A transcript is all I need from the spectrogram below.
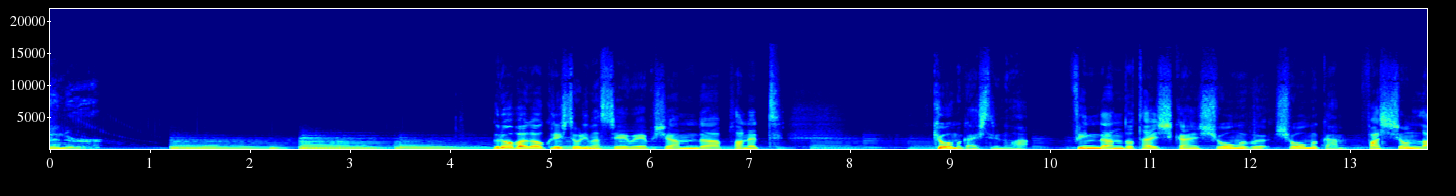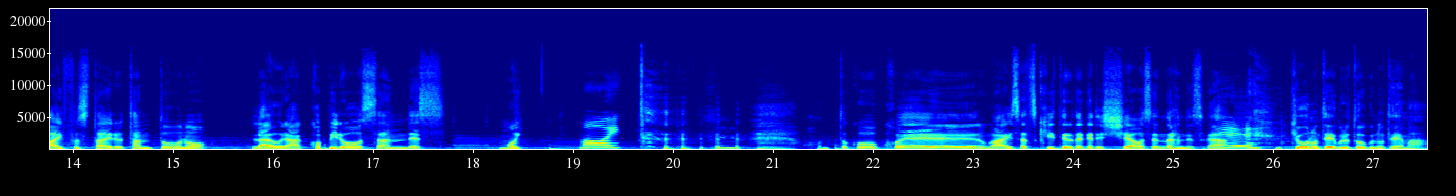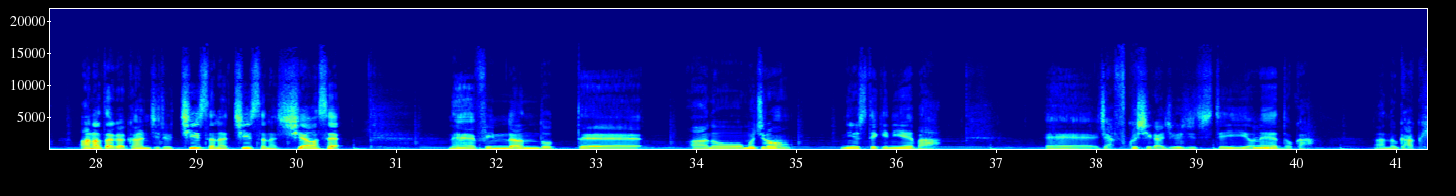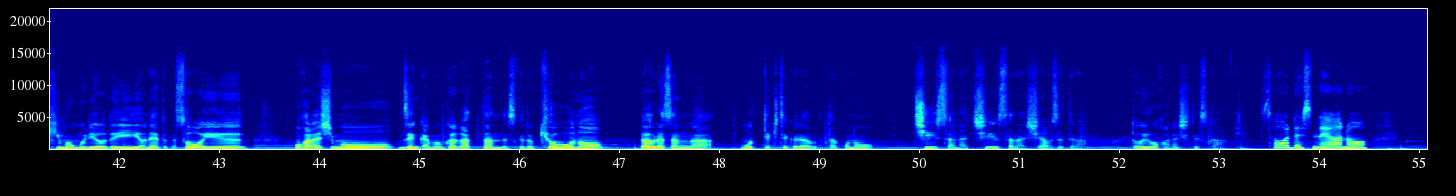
Spinner. グローバーがお送りしております J-Wave シャムダープラネット今日お迎えしているのはフィンランド大使館商務部商務官ファッションライフスタイル担当のラウラ・コピローさんです。もい。もうい。ほんとこう声の挨拶聞いてるだけで幸せになるんですがえ。今日のテーブルトークのテーマあなたが感じる小さな小さな幸せ。ねえフィンランドってあのもちろんニュース的に言えば、えーじゃあ福祉が充実していいよねとか、あの学費も無料でいいよねとかそういうお話も前回も伺ったんですけど今日のラウラさんが持ってきてくれたこの小さな小さな幸せってのはどういうお話ですか？そうですね。あの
